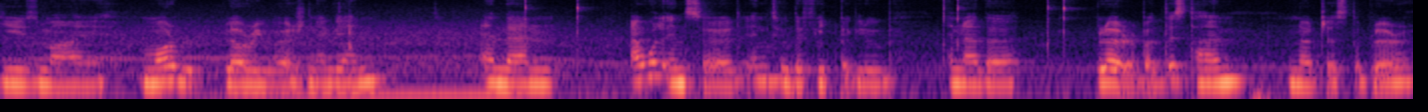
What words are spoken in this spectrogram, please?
use my more blurry version again. And then I will insert into the feedback loop another blur but this time not just a blur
